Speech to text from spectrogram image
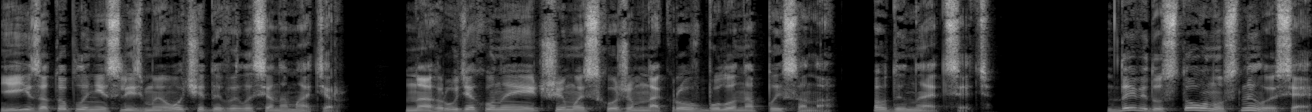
її затоплені слізьми очі дивилися на матір. На грудях у неї чимось схожим на кров було написано одинадцять. Девіду Стоуну снилося,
